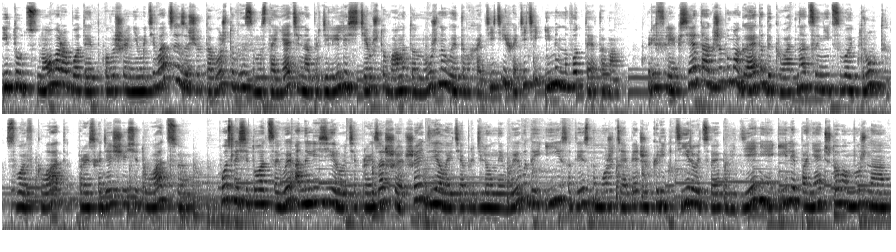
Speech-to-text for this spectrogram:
И тут снова работает повышение мотивации за счет того, что вы самостоятельно определились с тем, что вам это нужно, вы этого хотите и хотите именно вот этого. Рефлексия также помогает адекватно оценить свой труд, свой вклад, происходящую ситуацию, После ситуации вы анализируете произошедшее, делаете определенные выводы и, соответственно, можете опять же корректировать свое поведение или понять, что вам нужно,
